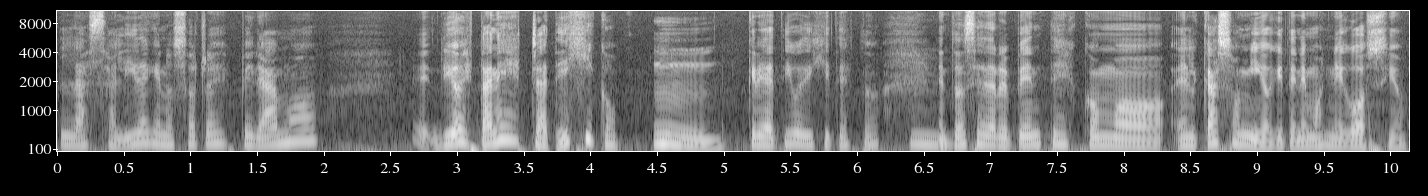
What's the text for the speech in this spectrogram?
la salida que nosotros esperamos, Dios es tan estratégico, Mm. creativo, dijiste esto. Mm. Entonces de repente es como, en el caso mío, que tenemos negocio,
